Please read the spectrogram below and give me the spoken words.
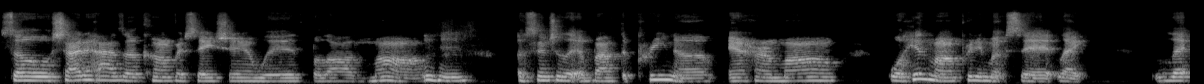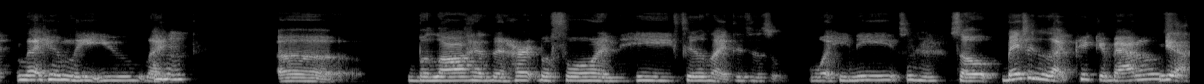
So Shaeeda has a conversation with Bilal's mom, mm-hmm. essentially about the prenup, and her mom, well, his mom pretty much said like, let let him lead you. Like, mm-hmm. uh, Bilal has been hurt before, and he feels like this is what he needs. Mm-hmm. So basically, like, pick your battles. Yeah.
